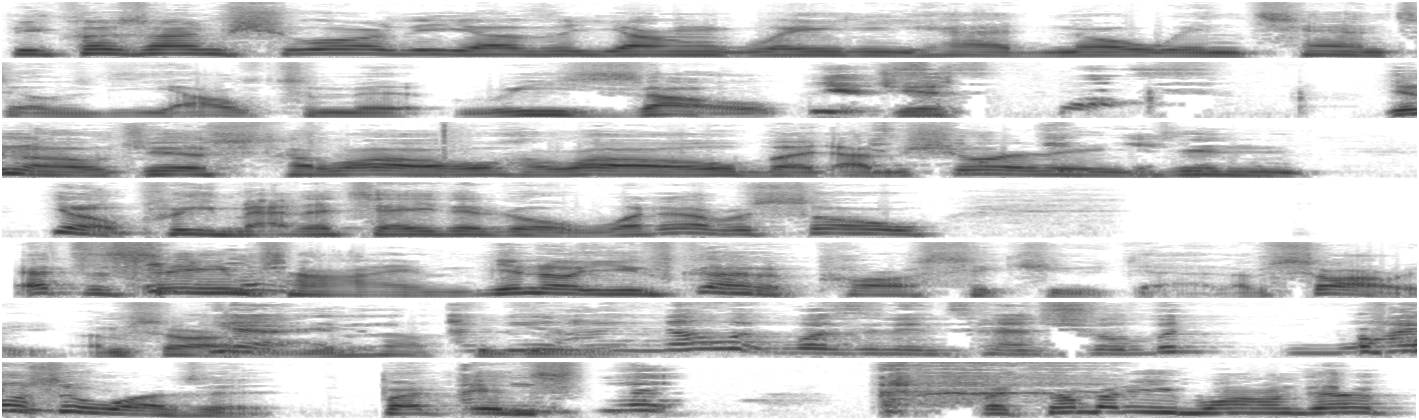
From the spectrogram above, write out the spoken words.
Because I'm sure the other young lady had no intent of the ultimate result. Just yes. you know, just hello, hello. But I'm sure they didn't, you know, premeditated or whatever. So at the same time, you know, you've got to prosecute that. I'm sorry. I'm sorry. yeah, you have I mean, do I know it wasn't intentional, but why? Of course it wasn't. But I mean, it's but somebody wound up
